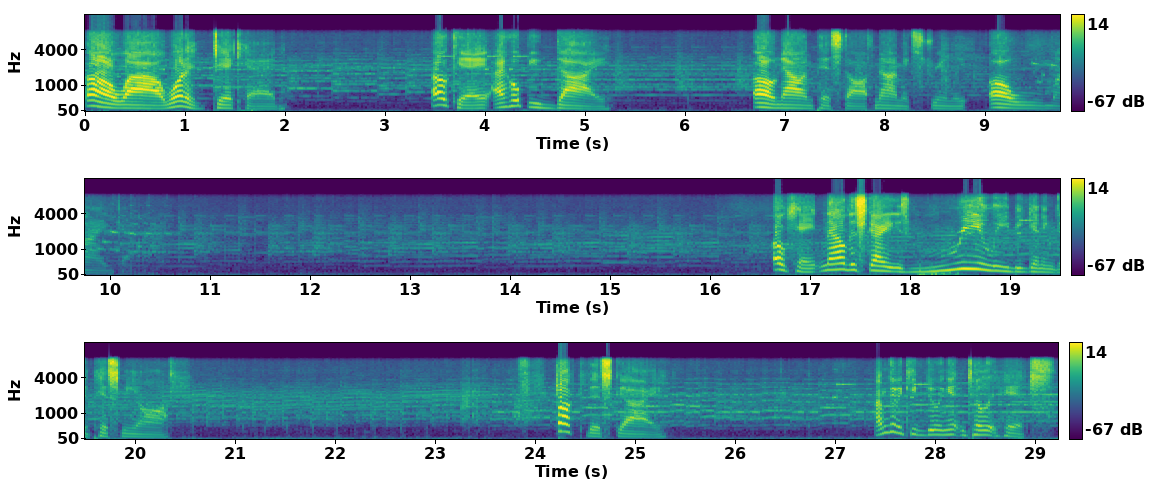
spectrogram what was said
Oh, wow. What a dickhead. Okay, I hope you die. Oh, now I'm pissed off. Now I'm extremely... Oh, my God. Okay, now this guy is really beginning to piss me off. Fuck this guy. I'm gonna keep doing it until it hits.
